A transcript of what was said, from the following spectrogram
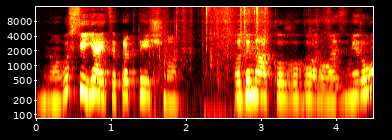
Ну, всі яйця практично одинакового розміру.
